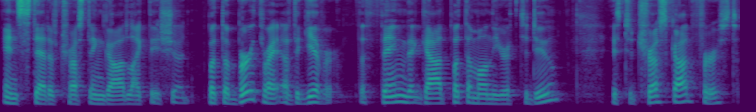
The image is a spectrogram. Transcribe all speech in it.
instead of trusting God like they should. But the birthright of the giver, the thing that God put them on the earth to do, is to trust God first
